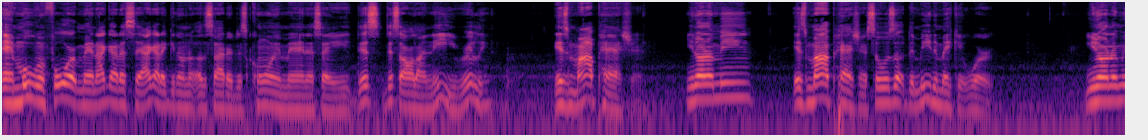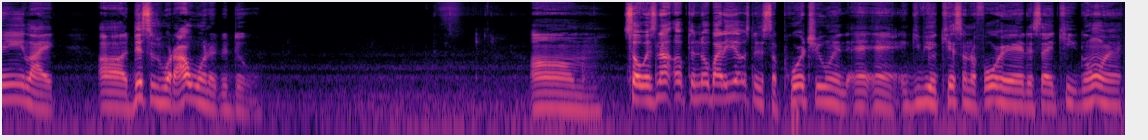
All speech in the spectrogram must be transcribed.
And moving forward, man, I gotta say, I gotta get on the other side of this coin, man, and say, this this all I need, really. Is my passion. You know what I mean? It's my passion, so it's up to me to make it work. You know what I mean? Like, uh, this is what I wanted to do. Um, so it's not up to nobody else to support you and, and, and give you a kiss on the forehead to say keep going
